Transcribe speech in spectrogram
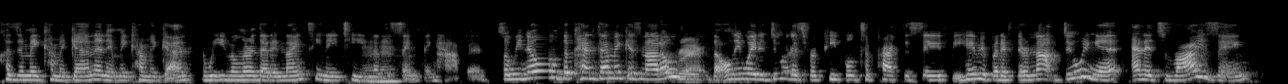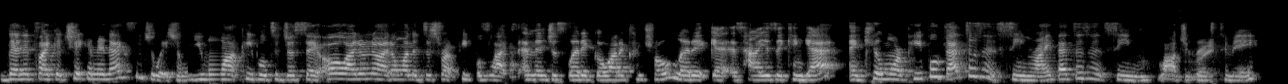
because it may come again and it may come again. We even learned that in 1918 mm-hmm. that the mm-hmm. same thing happened. So we know the pandemic is not over. Right. The only way to do it is for people to practice safe behavior. But if they're not doing it and it's rising, then it's like a chicken and egg situation. You want people to just say, oh, I don't know, I don't want to disrupt people's lives, and then just let it go out of control, let it get as high as it can get and kill more people. That doesn't seem right. That doesn't seem logical right. to me.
